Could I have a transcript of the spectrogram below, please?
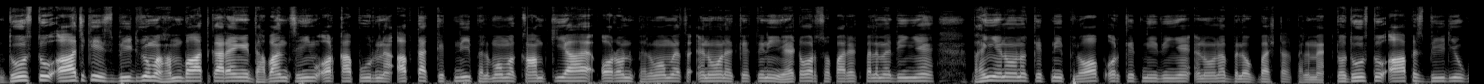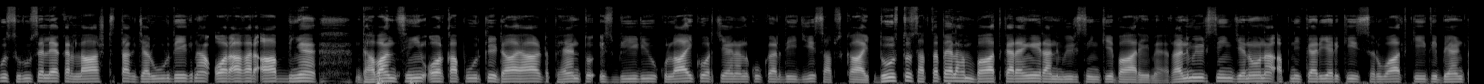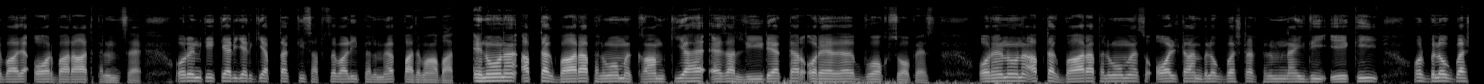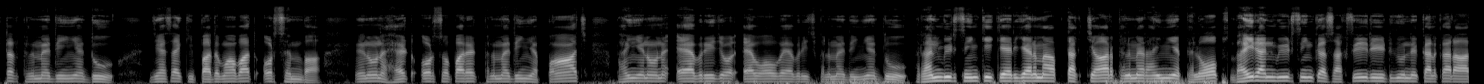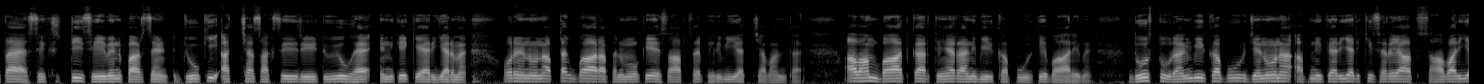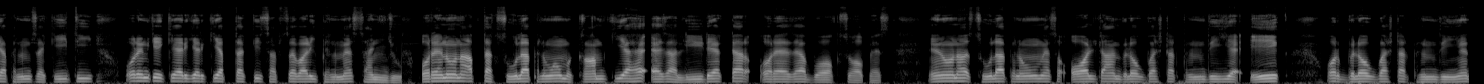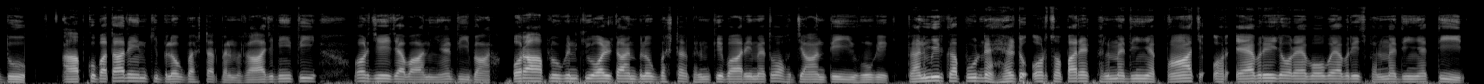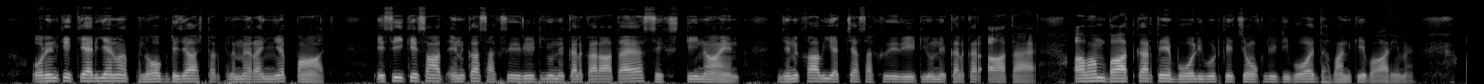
दोस्तों, आज के इस वीडियो में हम बात करेंगे धवन सिंह और कपूर ने अब तक कितनी फ़िल्मों में काम किया है और उन फ़िल्मों में से इन्होंने कितनी हिट और सुपरहिट फ़िल्में दी हैं। भाई, इन्होंने कितनी फ्लॉप और कितनी दी हैं इन्होंने ब्लॉकबस्टर फ़िल्में। तो दोस्तों, आप इस वीडियो को शुरू से लेकर लास्ट तक ज़रूर देखना और अगर आप भी हैं धवन सिंह और कपूर के डाई हार्ट फ़ैन तो इस वीडियो को लाइक और चैनल को कर दीजिए सब्सक्राइब दोस्तों, सबसे पहले हम बात करेंगे रणवीर सिंह के बारे में। रणवीर सिंह, जिन्होंने अपनी करियर की शुरुआत की थी बैंट बाजा और और बारात फ़िल्म से और इनके करियर की अब तक की सबसे बड़ी फ़िल्म है पद्मावत इन्होंने अब तक बारह फ़िल्मों में काम किया है एज अ लीड एक्टर और एज अ बॉक्स ऑफ़िस। और इन्होंने अब तक बारह फ़िल्मों में से ऑल टाइम ब्लॉकबस्टर फ़िल्म नहीं दी, एक ही, और ब्लॉकबस्टर फ़िल्में दी हैं दो, जैसा कि पद्मावत और सिम्बा। इन्होंने हिट और सुपर हिट फ़िल्में दी हैं पाँच भाई इन्होंने एवरेज और एवोव एवरेज फ़िल्में दी हैं दो। रणवीर सिंह की कैरियर में अब तक चार फ़िल्में रही हैं फ्लॉप्स भाई रणवीर सिंह का सक्सेस रेटियो निकल कर आता है सिक्सटी सेवन परसेंट जो कि अच्छा सक्सेस रेटियो है इनके कैरियर में, और इन्होंने अब तक बारह फ़िल्मों के हिसाब से फिर भी अच्छा बनता है। अब हम बात करते हैं रणबीर कपूर के बारे में। दोस्तों, रणबीर कपूर जिन्होंने अपनी करियर की शुरुआत सावरिया फ़िल्म से की थी और इनके कैरियर की अब तक की सबसे बड़ी फ़िल्म है संजू और इन्होंने अब तक सोलह फ़िल्मों में काम किया है एज ए लीड एक्टर और एज ए बॉक्स ऑफ़िस इन्होंने सोलह फ़िल्मों में से ऑल टाइम ब्लॉकबस्टर फ़िल्म दी है एक और ब्लॉकबस्टर फ़िल्म दी है दो। आपको बता दें इनकी ब्लॉकबस्टर फ़िल्म राजनीति और ये जवानी है दीवान। और आप लोग इनकी ऑल टाइम ब्लॉकबस्टर फ़िल्म के बारे में तो जानते ही होंगे। रणबीर कपूर ने हिट और सुपर हिट फ़िल्में दी हैं पाँच और एवरेज और एबोव एवरेज फ़िल्में दी हैं तीन। और इनके कैरियर में फ्लॉप डिजास्टर फ़िल्में रही हैं पाँच। इसी के साथ इनका सक्सेस रेटियो निकल कर आता है सिक्सटी नाइन, जिनका भी अच्छा सक्सेस रेटियो निकल कर आता है। अब हम बात करते हैं बॉलीवुड के चॉकलेटी बॉय धवन के बारे में।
